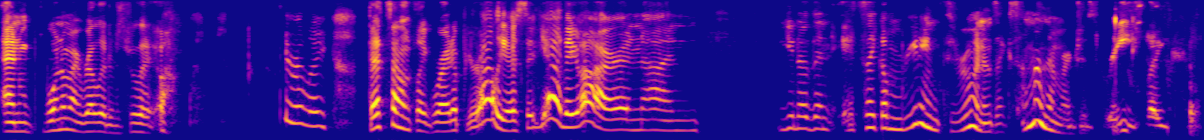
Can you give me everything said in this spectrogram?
and one of my relatives were like oh they were like that sounds like right up your alley. I said yeah they are. And and you know then it's like I'm reading through and it's like some of them are just great. Like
